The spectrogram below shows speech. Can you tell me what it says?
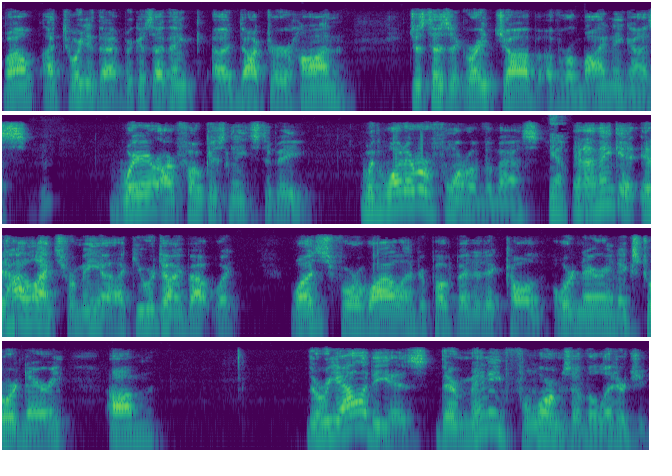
Well, I tweeted that because I think uh, Dr. Hahn just does a great job of reminding us mm-hmm. where our focus needs to be with whatever form of the Mass. Yeah. And I think it, it highlights for me, uh, like you were talking about, what was for a while under Pope Benedict called ordinary and extraordinary. Um, the reality is there are many forms of the liturgy.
